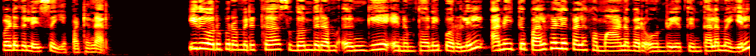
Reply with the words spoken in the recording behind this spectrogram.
விடுதலை செய்யப்பட்டனர். இது ஒருபுறம் இருக்க சுதந்திரம் எங்கே எனும் தொனிப்பொருளில் அனைத்து பல்கலைக்கழக மாணவர் ஒன்றியத்தின் தலைமையில்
